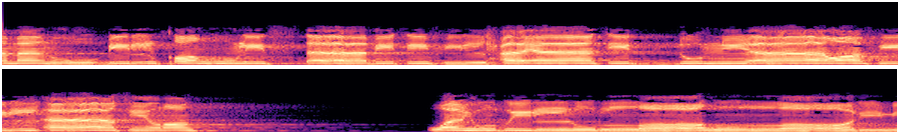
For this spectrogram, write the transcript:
آمَنُوا بِالْقَوْلِ الثَّابِتِ فِي الْحَيَاةِ الدُّنْيَا وَفِي الْآخِرَةِ وَيُضِلُّ اللَّهُ الظَّالِمِينَ.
